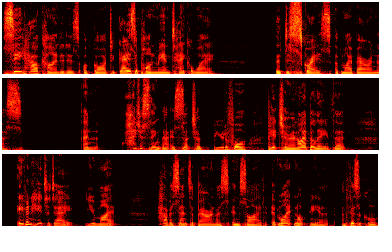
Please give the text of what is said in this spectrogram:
See how kind it is of God to gaze upon me and take away the disgrace of my barrenness. And I just think that is such a beautiful picture. And I believe that even here today, you might have a sense of barrenness inside. It might not be a, a physical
